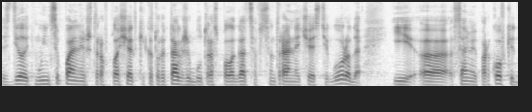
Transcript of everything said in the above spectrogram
сделать муниципальные штрафплощадки, которые также будут располагаться в центральной части города, и э, сами парковки,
